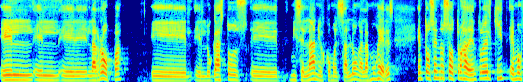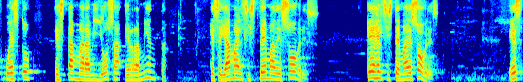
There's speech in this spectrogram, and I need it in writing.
el- el, eh, la ropa, eh, el- los gastos misceláneos como el salón a las mujeres. Entonces nosotros adentro del kit hemos puesto esta maravillosa herramienta que se llama el sistema de sobres. ¿Qué es el sistema de sobres? Es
